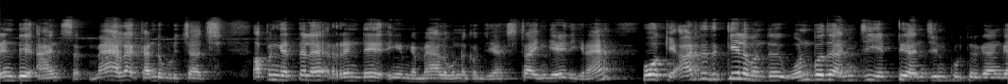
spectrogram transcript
ரெண்டு ஆன்சர் மேலே கண்டுபிடிச்சாச்சு. அப்போ இங்கே இடத்துல ரெண்டு இங்கே மேலே ஒன்று கொஞ்சம் எக்ஸ்ட்ரா இங்கே எழுதிக்கிறேன். ஓகே அடுத்தது கீழே வந்து ஒன்பது அஞ்சு எட்டு அஞ்சுன்னு கொடுத்துருக்காங்க.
